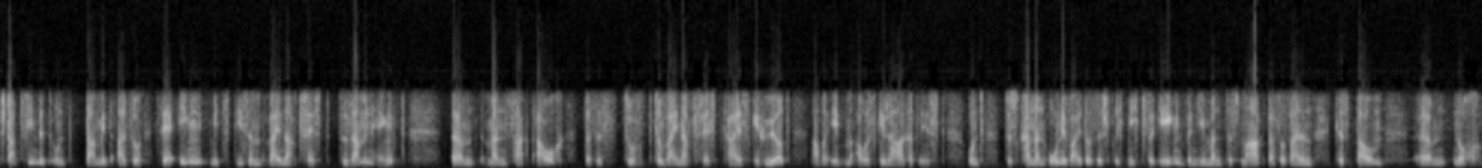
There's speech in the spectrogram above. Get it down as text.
stattfindet und damit also sehr eng mit diesem Weihnachtsfest zusammenhängt. Ähm, man sagt auch, dass es zu, zum Weihnachtsfestkreis gehört, aber eben ausgelagert ist. Und das kann man ohne weiteres, es spricht nichts dagegen, wenn jemand das mag, dass er seinen Christbaum ähm, noch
